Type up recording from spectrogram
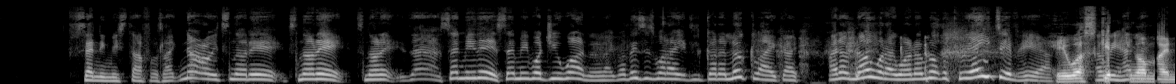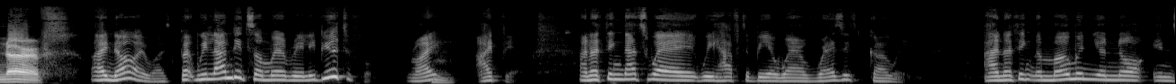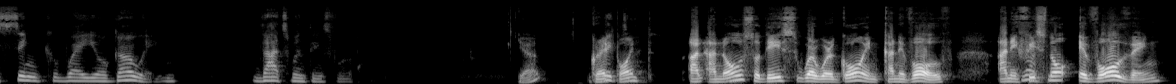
sending me stuff. I was like, no, it's not it. It's not it. It's not it. Ah, send me this. Send me what you want. And I'm like, well, this is what I got to look like. I, I don't know what I want. I'm not the creative here. He was And getting on my nerves. I know I was, but we landed somewhere really beautiful, right? Mm. I feel. And I think that's where we have to be aware of where's it going. And I think the moment you're not in sync with where you're going, that's when things fall apart. Yeah, great Big point. And and also this where we're going can evolve, and if Yeah. it's not evolving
